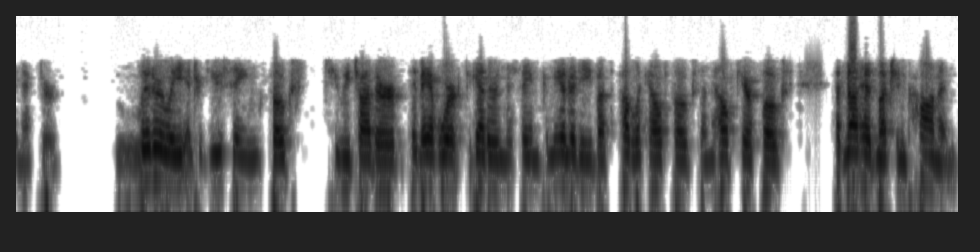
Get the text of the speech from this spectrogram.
connector literally introducing folks to each other. They may have worked together in the same community, but the public health folks and the healthcare folks have not had much in common.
